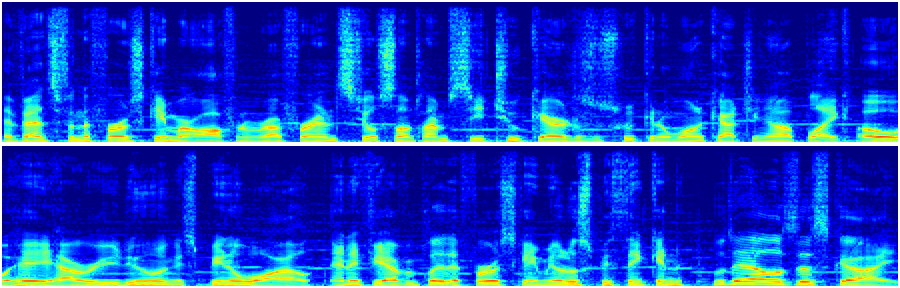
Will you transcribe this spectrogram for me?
Events from the first game are often referenced, you'll sometimes see two characters from Suikoden 1 catching up like, oh hey, how are you doing, it's been a while. And if you haven't played the first game, you'll just be thinking, who the hell is this guy?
